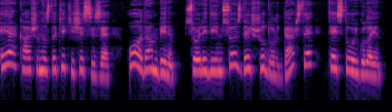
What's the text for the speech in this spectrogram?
Eğer karşınızdaki kişi size o adam benim, söylediğim söz de şudur derse testi uygulayın.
